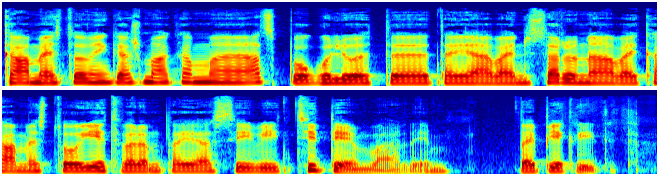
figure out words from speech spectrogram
Kā mēs to vienkārši mākam atspoguļot tajā vai nu sarunā, vai kā mēs to ietveram tajā CV citiem vārdiem? Vai piekrītat?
